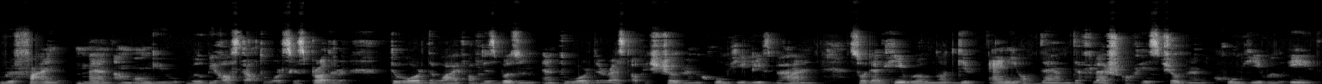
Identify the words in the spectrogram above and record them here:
refined man among you will be hostile towards his brother, toward the wife of his bosom, and toward the rest of his children whom he leaves behind, so that he will not give any of them the flesh of his children whom he will eat,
